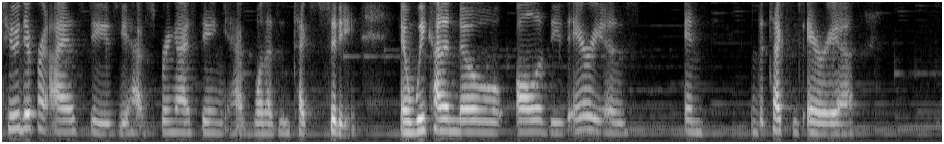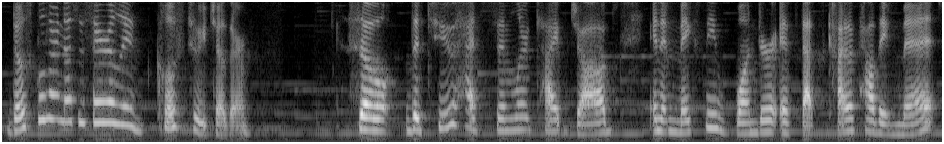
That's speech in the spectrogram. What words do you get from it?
two different ISDs. You have Spring ISD and you have one that's in Texas City and we kind of know all of these areas in the Texas area, those schools aren't necessarily close to each other. So the two had similar type jobs, and it makes me wonder if that's kind of how they met.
